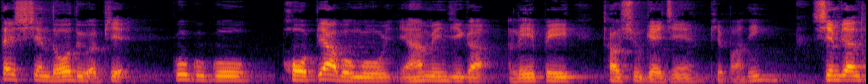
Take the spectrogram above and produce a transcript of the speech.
သက်ရှင်သောသူအဖြစ်ကိုကိုကိုဖော်ပြပုံကိုယဟန်မင်းကြီးကအလေးပေးထောက်ရှုခဲ့ခြင်းဖြစ်ပါသည်ရှင်ပြန်ထ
